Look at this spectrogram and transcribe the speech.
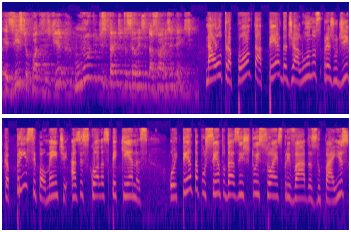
existe ou pode existir muito distante do seu, da sua residência. Na outra ponta, a perda de alunos prejudica principalmente as escolas pequenas. 80% das instituições privadas do país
